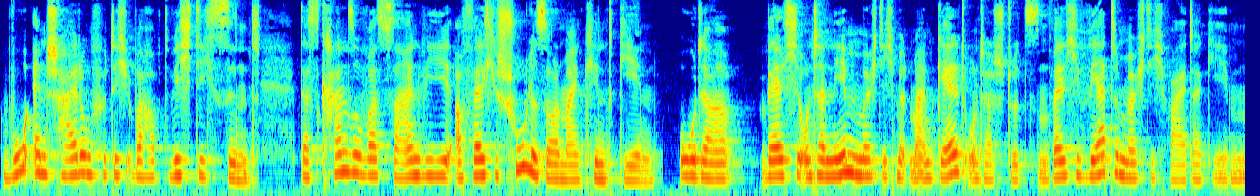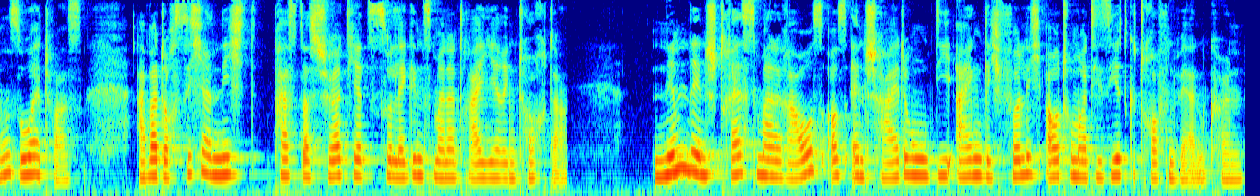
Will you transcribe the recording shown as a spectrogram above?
wo Entscheidungen für dich überhaupt wichtig sind. Das kann sowas sein wie, auf welche Schule soll mein Kind gehen? Oder welche Unternehmen möchte ich mit meinem Geld unterstützen, welche Werte möchte ich weitergeben, ne? so etwas. Aber doch sicher nicht passt das Shirt jetzt zur Leggings meiner dreijährigen Tochter. Nimm den Stress mal raus aus Entscheidungen, die eigentlich völlig automatisiert getroffen werden können.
